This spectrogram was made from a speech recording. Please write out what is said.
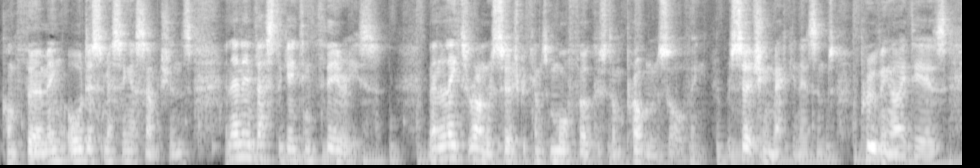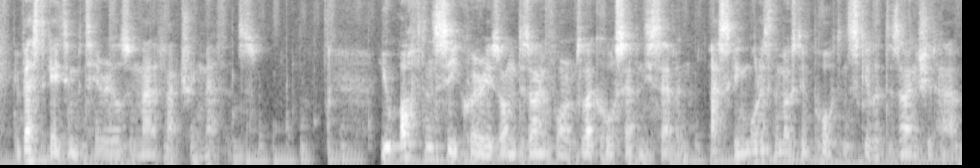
confirming or dismissing assumptions, and then investigating theories. Then later on, research becomes more focused on problem solving, researching mechanisms, proving ideas, investigating materials, and manufacturing methods. You often see queries on design forums like Core77 asking what is the most important skill a designer should have,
